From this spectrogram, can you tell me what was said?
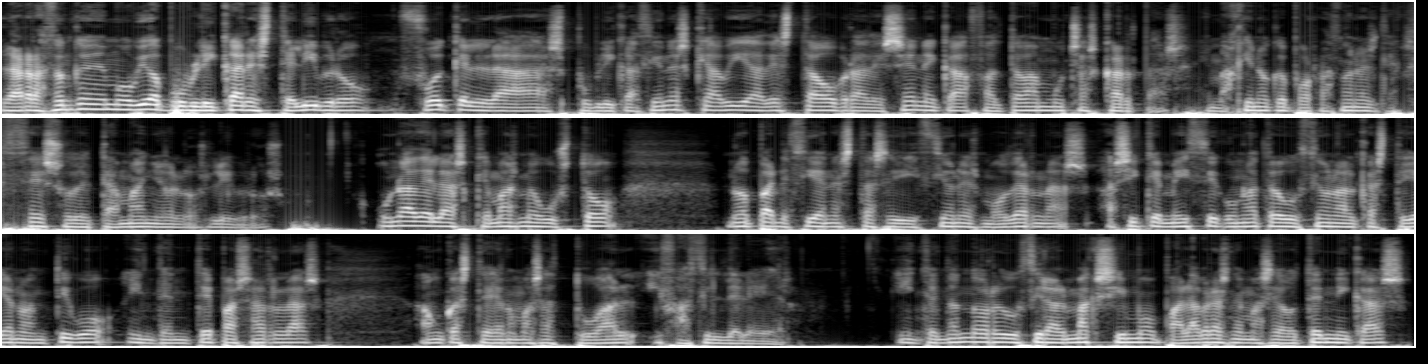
La razón que me movió a publicar este libro fue que en las publicaciones que había de esta obra de Séneca faltaban muchas cartas, imagino que por razones de exceso de tamaño en los libros. Una de las que más me gustó no aparecía en estas ediciones modernas, así que me hice con una traducción al castellano antiguo e intenté pasarlas a un castellano más actual y fácil de leer, intentando reducir al máximo palabras demasiado técnicas,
